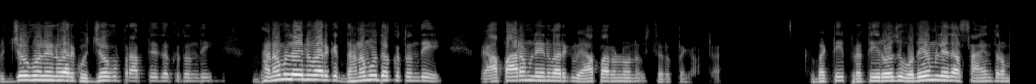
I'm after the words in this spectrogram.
ఉద్యోగం లేని వారికి ఉద్యోగ ప్రాప్తి దక్కుతుంది. ధనం లేని వారికి ధనము దక్కుతుంది. వ్యాపారం లేని వారికి వ్యాపారంలోనూ స్థిరత్వంగా ఉంటారు. కాబట్టి ప్రతిరోజు ఉదయం లేదా సాయంత్రం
